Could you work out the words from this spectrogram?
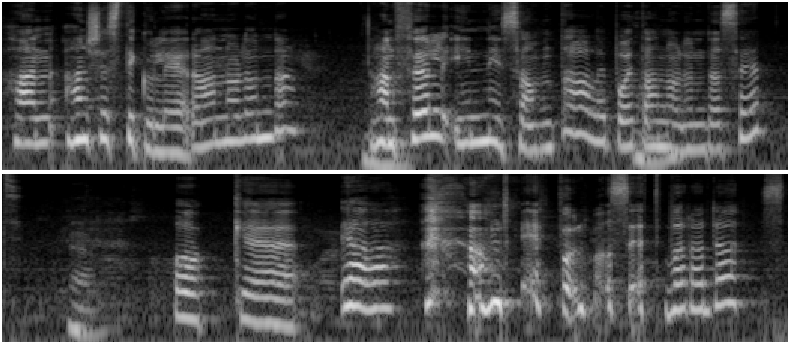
han, han gestikulerade annorlunda. Mm. Han föll in i samtalet på ett annorlunda sätt. Ja. Och eh, ja, han blev på något sätt bara dansk.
